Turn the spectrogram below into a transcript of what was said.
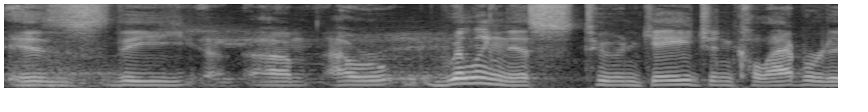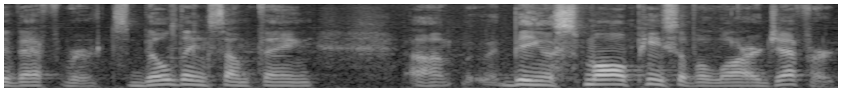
is the, um, our willingness to engage in collaborative efforts, building something, um, being a small piece of a large effort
